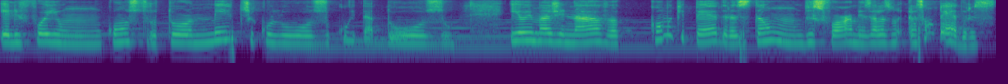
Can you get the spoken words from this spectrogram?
Ele foi um construtor meticuloso, cuidadoso. E eu imaginava como que pedras tão disformes, elas, elas são pedras,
